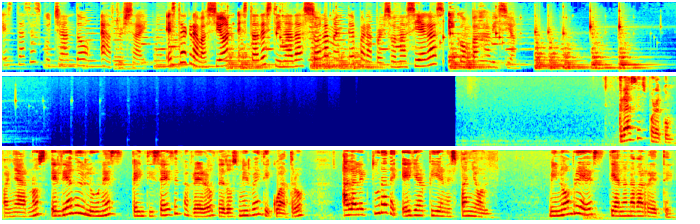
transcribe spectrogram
Estás escuchando Aftersight. Esta grabación está destinada solamente para personas ciegas y con baja visión. Gracias por acompañarnos el día de hoy lunes 26 de febrero de 2024 a la lectura de ARP en español. Mi nombre es Diana Navarrete.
